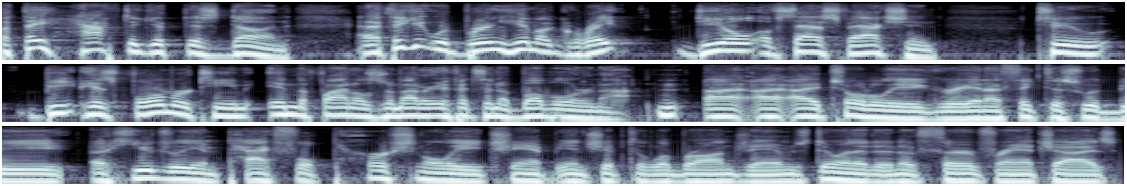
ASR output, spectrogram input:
but they have to get this done. And I think it would bring him a great deal of satisfaction to beat his former team in the finals, no matter if it's in a bubble or not. I, I, I totally agree, and I think this would be a hugely impactful personally championship to LeBron James, doing it in a third franchise,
